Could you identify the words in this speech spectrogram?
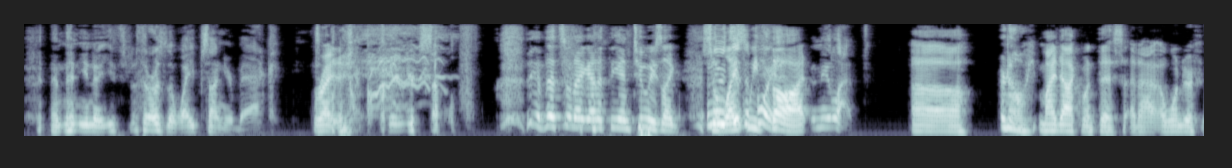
and then you know you th- throws the wipes on your back. Right. Clean yourself. yeah, that's what I got at the end too. He's like, so like we thought. and he left. Uh, or no, my doc went this, and I, I wonder if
